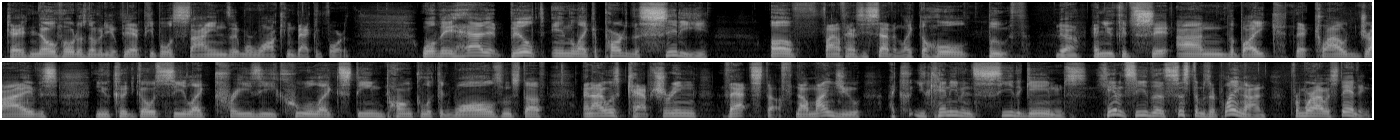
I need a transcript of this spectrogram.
okay no photos no video they had people with signs that were walking back and forth well they had it built in like a part of the city of final fantasy 7 like the whole booth yeah, and you could sit on the bike that Cloud drives. You could go see like crazy cool like steampunk looking walls and stuff. And I was capturing that stuff. Now, mind you, I you can't even see the games. You can't even see the systems they're playing on from where I was standing.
